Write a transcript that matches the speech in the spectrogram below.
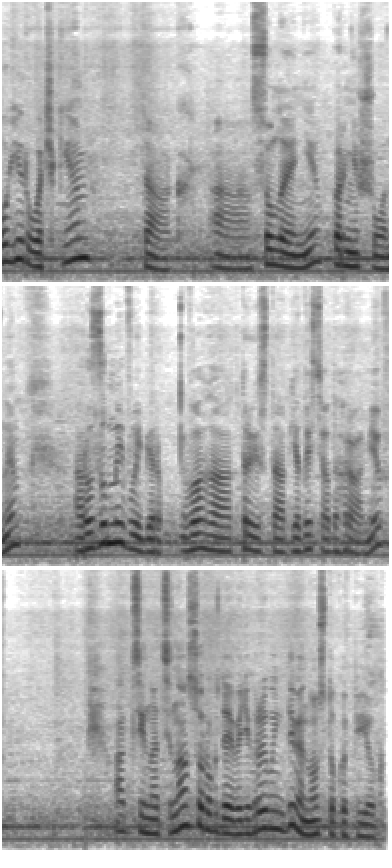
Огірочки. Так, солені, корнішони. Розумний вибір. Вага 350 грамів. Акційна ціна 49 гривень 90 копійок.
